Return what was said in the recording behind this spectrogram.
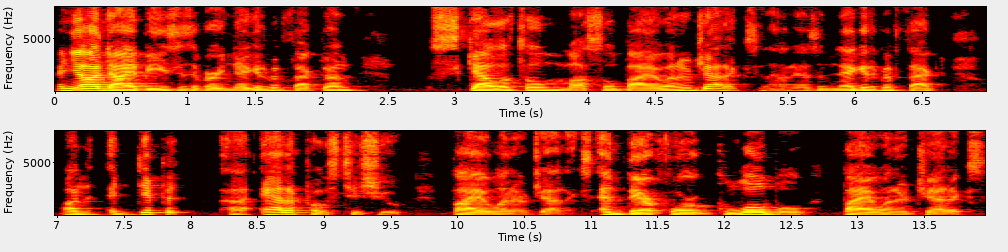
And you know, diabetes is a very negative effect on skeletal muscle bioenergetics. And it has a negative effect on adip- uh, adipose tissue bioenergetics and therefore global bioenergetics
